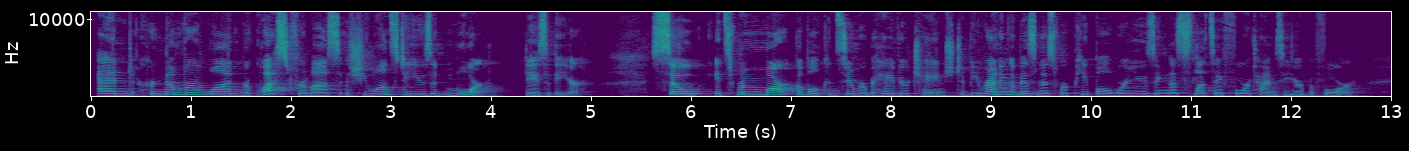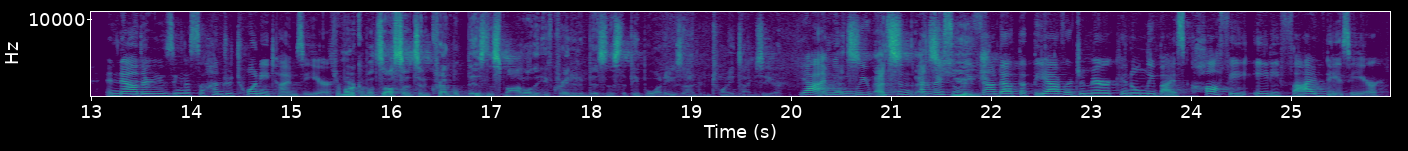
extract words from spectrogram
And her number one request from us is she wants to use it more days of the year. So it's remarkable consumer behavior change to be running a business where people were using us, let's say, four times a year before. And now they're using us 120 times a year. It's remarkable. It's also it's an incredible business model that you've created a business that people want to use 120 times a year. Yeah, I mean, that's, we that's, recent, that's I recently huge. found out that the average American only buys coffee 85 days a year.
